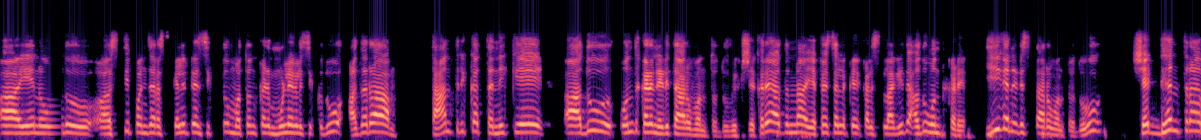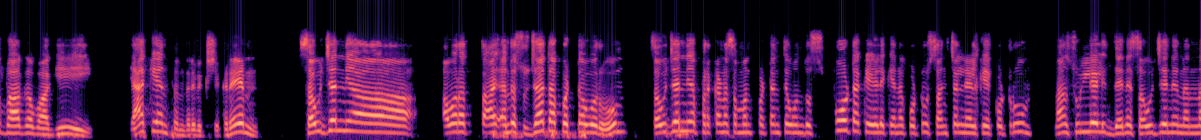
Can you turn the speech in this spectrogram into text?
ಆ, ಏನು ಒಂದು ಅಸ್ಥಿ ಪಂಜರ ಸ್ಕೆಲಿಟನ್ ಸಿಕ್ತು, ಮತ್ತೊಂದ್ ಕಡೆ ಮೂಳೆಗಳು ಸಿಕ್ಕದು ಅದರ ತಾಂತ್ರಿಕ ತನಿಖೆ ಅದು ಒಂದ್ ಕಡೆ ನಡೀತಾ ಇರುವಂತದ್ದು ವೀಕ್ಷಕರೇ. ಅದನ್ನ ಎಫ್ ಎಸ್ ಎಲ್ ಕಳಿಸಲಾಗಿದೆ, ಅದು ಒಂದ್ ಕಡೆ. ಈಗ ನಡೆಸ್ತಾ ಇರುವಂತದ್ದು ಷಡ್ಯಂತ್ರ ಭಾಗವಾಗಿ ಯಾಕೆ ಅಂತಂದ್ರೆ ವೀಕ್ಷಕರೇ, ಸೌಜನ್ಯ ಅವರ ತಾಯಿ, ಅಂದ್ರೆ ಸುಜಾತ ಭಟ್ ಅವರು ಸೌಜನ್ಯ ಪ್ರಕರಣ ಸಂಬಂಧಪಟ್ಟಂತೆ ಒಂದು ಸ್ಫೋಟಕ ಹೇಳಿಕೆಯನ್ನು ಕೊಟ್ಟರು ಸಂಚಲನ ಹೇಳಿಕೆ ಕೊಟ್ಟರು ನಾನು ಸುಳ್ಳು ಹೇಳಿದ್ದೇನೆ, ಸೌಜನ್ಯ ನನ್ನ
